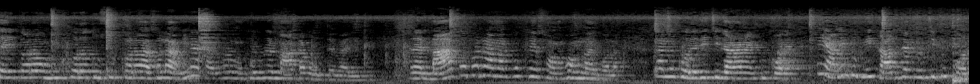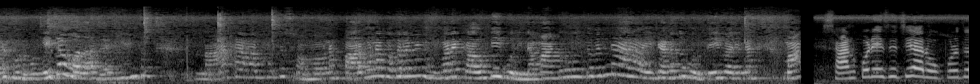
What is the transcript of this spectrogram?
সেই করো অমুক করো তুসুক করো, আসলে আমি না কারোর মুখের উপরে নাটা বলতে পারি না মানে কথাটা আমার পক্ষে সম্ভব নয় বলা। আমি করে দিচ্ছি দাঁড়ান একটু পরে। এই আমি তো কি কাজটা করছি, একটু পরে করব, এটা বলা যায়। কিন্তু নাটা আমার পক্ষে সম্ভব না, পারব না কথাটা আমি মানে কাউকেই বলি না। মাকেও বলতে পারি না, আর এখানে তো বলতেই পারি না। মা স্নান করে এসেছি, আর উপরে তো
